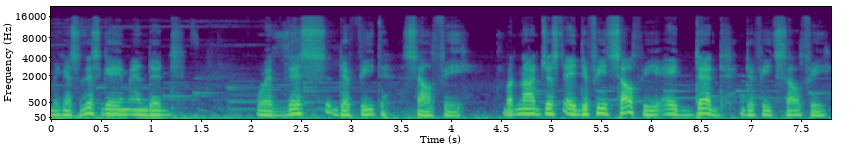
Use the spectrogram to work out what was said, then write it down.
because this game ended with this defeat selfie. But not just a defeat selfie, a dead defeat selfie.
